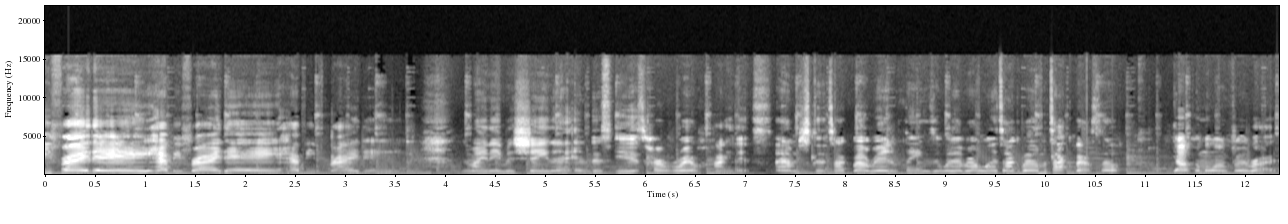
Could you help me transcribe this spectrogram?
Happy Friday! Happy Friday! Happy Friday! My name is Shaina, and this is Her Royal Highness. I'm just going to talk about random things, and whatever I want to talk about, I'm going to talk about. So, y'all come along for the ride.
